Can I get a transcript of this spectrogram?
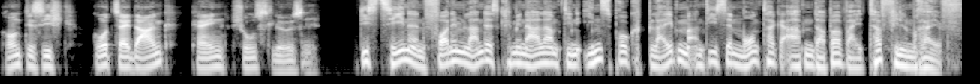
konnte sich Gott sei Dank kein Schuss lösen. Die Szenen vor dem Landeskriminalamt in Innsbruck bleiben an diesem Montagabend aber weiter filmreif.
